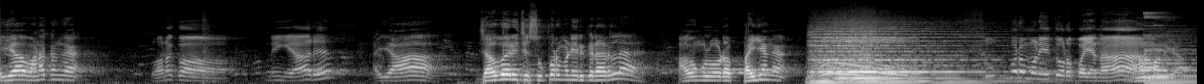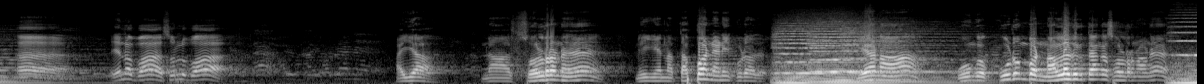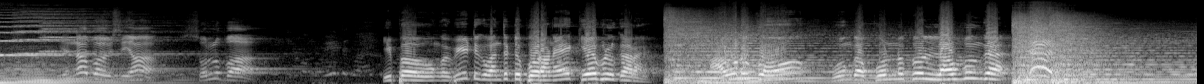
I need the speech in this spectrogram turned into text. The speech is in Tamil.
ஐயா வணக்கங்க. வணக்கம். நீங்க யாரு? ஐயா ஜவ்வரிச்சு சுப்பிரமணி இருக்கிறாருல்ல அவங்களோட பையங்க. சுப்பிரமணியத்தோட பையனா? ஆமாங்க ஐயா. ஆ, என்னப்பா சொல்லுப்பா. ஐயா நான் சொல்றேன்னு நீங்க என்ன தப்பா நினைக்க கூடாது ஏன்னா உங்க குடும்பம் நல்லதுக்கு தாங்க சொல்றேன் நான். என்னப்பா விஷயம்? சொல்லுப்பா. இப்போ உங்க வீட்டுக்கு வந்துட்டு போறானே கேபிள்காரன். அவனுக்கும் உங்க பொண்ணுக்கும் லவ்வுங்க!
